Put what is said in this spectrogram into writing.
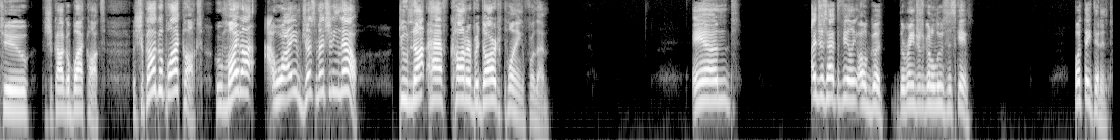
to the Chicago Blackhawks. The Chicago Blackhawks, who might I, who I am just mentioning now, do not have Connor Bedard playing for them. And I just had the feeling, oh, good, the Rangers are going to lose this game. But they didn't.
